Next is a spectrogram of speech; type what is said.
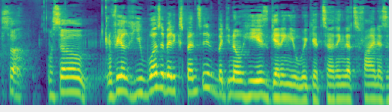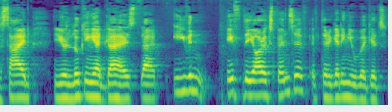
So so I feel he was a bit expensive, but you know he is getting you wickets. So I think that's fine. As a side, you're looking at guys that even if they are expensive, if they're getting you wickets,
